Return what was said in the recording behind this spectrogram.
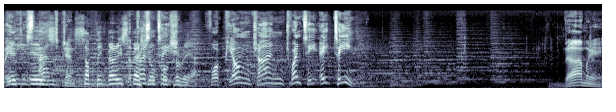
Ladies it is and gentlemen, something very the special for presentation Korea. for Pyeongchang 2018. Дамы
